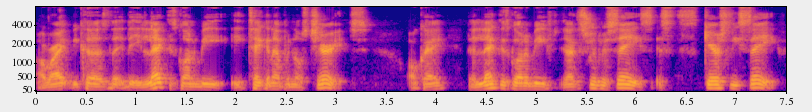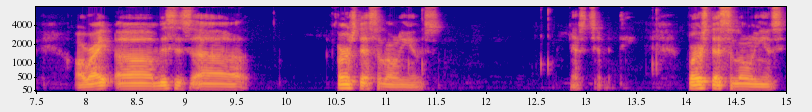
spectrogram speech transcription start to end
All right, because the, the elect is going to be taken up in those chariots. Okay, the elect is going to be, like the scripture says, it's scarcely saved. All right. Um, this is uh, First Thessalonians. That's Timothy. First Thessalonians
